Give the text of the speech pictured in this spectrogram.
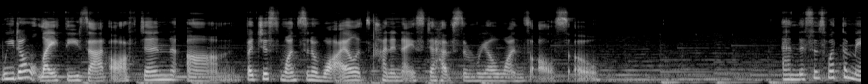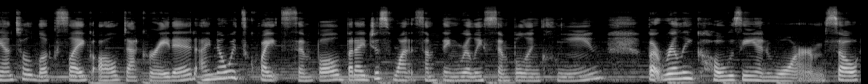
we don't light these that often, um, but just once in a while, it's kind of nice to have some real ones also. And this is what the mantle looks like all decorated. I know it's quite simple, but I just wanted something really simple and clean, but really cozy and warm. So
